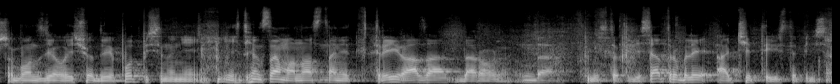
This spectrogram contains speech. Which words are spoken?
чтобы он сделал еще две подписи на ней, и тем самым она станет в три раза дороже. Да. Не 150 рублей, а 450.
